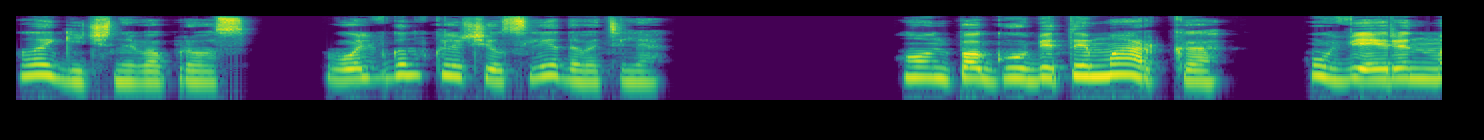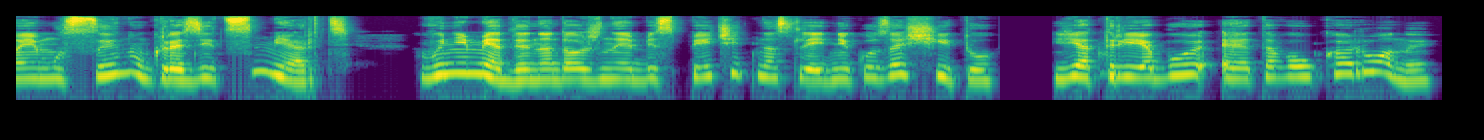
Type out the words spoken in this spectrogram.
Логичный вопрос. Вольфган включил следователя. «Он погубит и Марка. Уверен, моему сыну грозит смерть. Вы немедленно должны обеспечить наследнику защиту. Я требую этого у короны».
